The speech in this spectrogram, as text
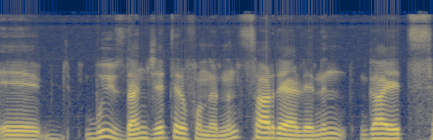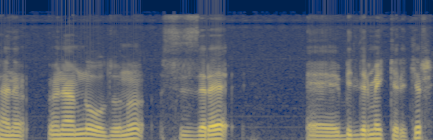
eee, bu yüzden cep telefonlarının SAR değerlerinin gayet hani önemli olduğunu sizlere eee, bildirmek gerekir.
